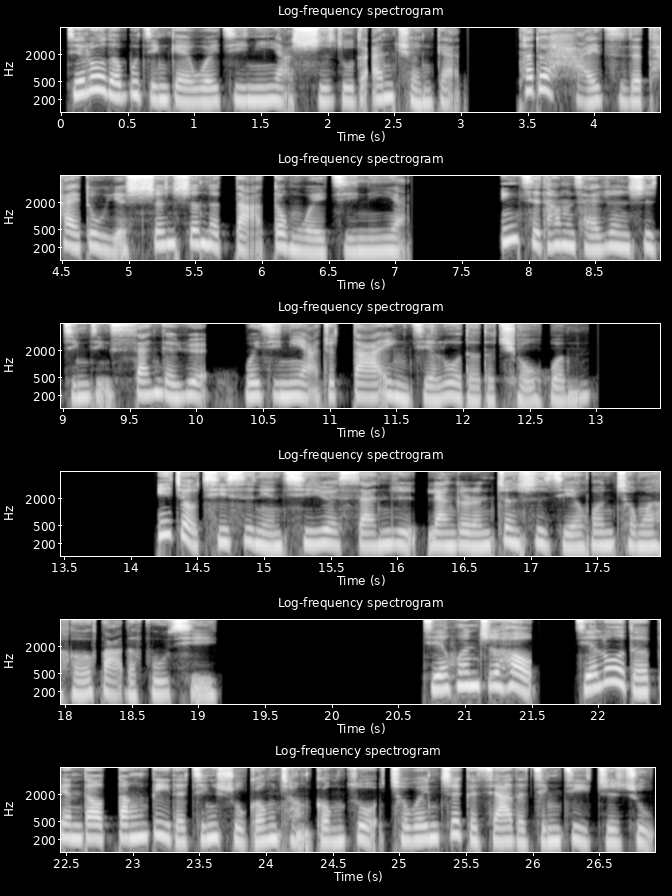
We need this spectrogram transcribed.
杰洛德不仅给维吉尼亚十足的安全感，他对孩子的态度也深深的打动维吉尼亚，因此他们才认识仅仅三个月。维吉尼亚就答应杰洛德的求婚。一九七四年七月三日，两个人正式结婚，成为合法的夫妻。结婚之后，杰洛德便到当地的金属工厂工作，成为这个家的经济支柱。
